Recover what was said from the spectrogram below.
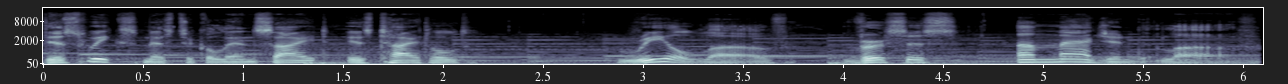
This week's mystical insight is titled Real Love versus Imagined Love.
